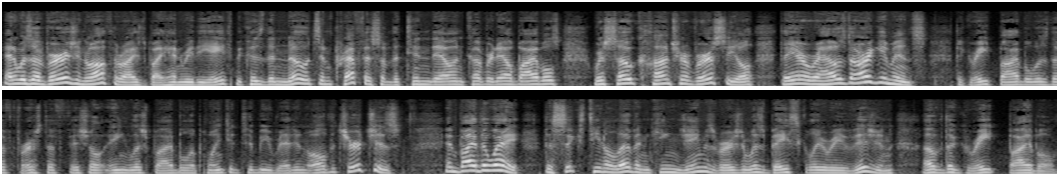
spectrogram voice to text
and was a version authorized by Henry VIII because the notes and preface of the Tyndale and Coverdale Bibles were so controversial they aroused arguments. The Great Bible was the first official English Bible appointed to be read in all the churches. And by the way, the 1611 King James Version was basically a revision of the Great Bible.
